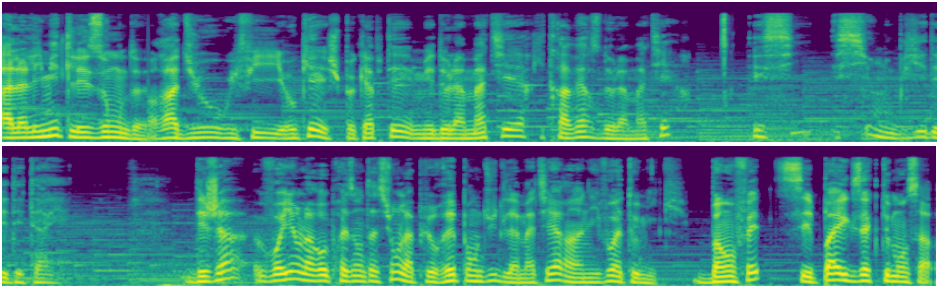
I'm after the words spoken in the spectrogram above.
À la limite les ondes, radio, wifi, ok je peux capter, mais de la matière qui traverse de la matière? Et si, si on oubliait des détails? Déjà, voyons la représentation la plus répandue de la matière à un niveau atomique. Ben en fait, c'est pas exactement ça.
